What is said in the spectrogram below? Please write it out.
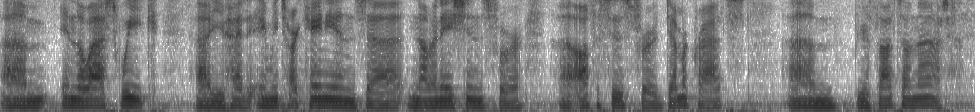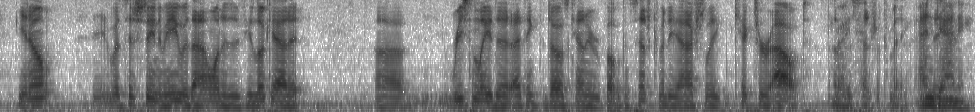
um, in the last week, uh, you had Amy Tarkanian's uh, nominations for uh, offices for Democrats. Um, your thoughts on that? You know, what's interesting to me with that one is if you look at it, uh, recently, the, I think the Douglas County Republican Central Committee actually kicked her out of Right. the Central Committee. And They- Danny.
